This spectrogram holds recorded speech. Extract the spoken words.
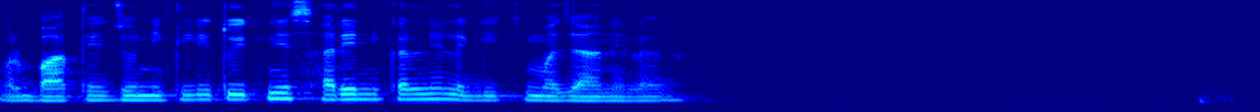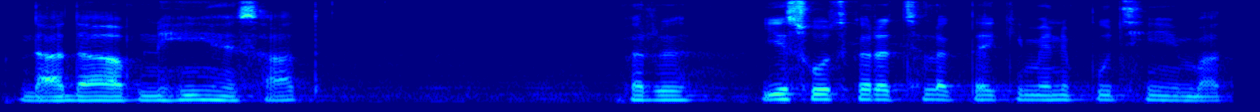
और बातें जो निकली तो इतनी सारी निकलने लगी कि मज़ा आने लगा। दादा अब नहीं है साथ, पर ये सोचकर अच्छा लगता है कि मैंने पूछी ये बात।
